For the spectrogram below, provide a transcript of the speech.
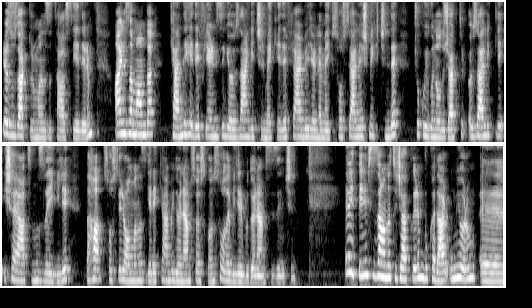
biraz uzak durmanızı tavsiye ederim. Aynı zamanda kendi hedeflerinizi gözden geçirmek, hedefler belirlemek, sosyalleşmek için de çok uygun olacaktır. Özellikle iş hayatınızla ilgili daha sosyal olmanız gereken bir dönem söz konusu olabilir bu dönem sizin için. Evet benim size anlatacaklarım bu kadar. Umuyorum e,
